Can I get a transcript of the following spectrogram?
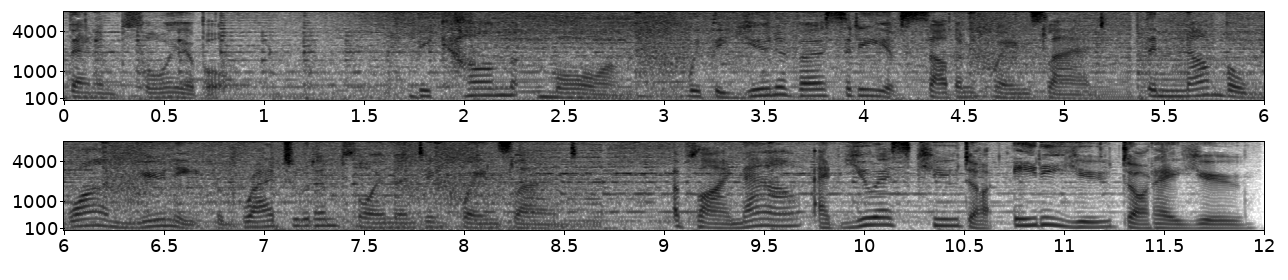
than employable. Become more with the University of Southern Queensland, the number one uni for graduate employment in Queensland. Apply now at usq.edu.au.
